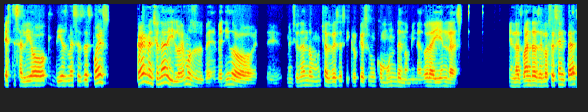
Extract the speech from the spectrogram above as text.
este salió 10 meses después. Cabe mencionar, y lo hemos venido mencionando muchas veces, y creo que es un común denominador ahí en las, en las bandas de los 60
